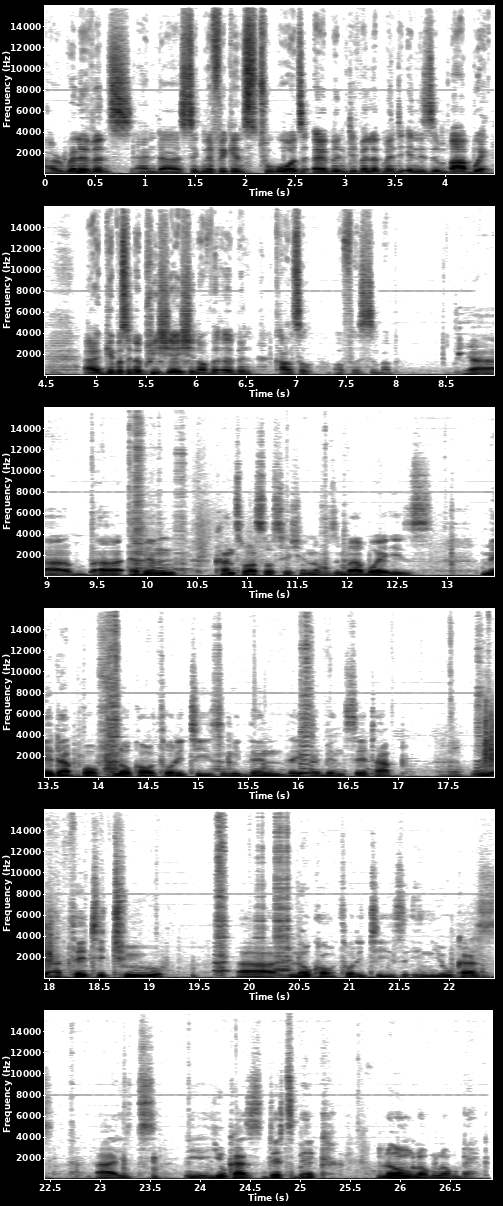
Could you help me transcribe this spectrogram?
uh, relevance, and uh, significance towards urban development in Zimbabwe, uh, give us an appreciation of the Urban Council of Zimbabwe. yeah, uh, Urban Council Association of Zimbabwe is made up of local authorities within the urban setup. We are 32 uh, local authorities in UCAZ. Uh, it's uh, UCAZ dates back long, long, long back,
